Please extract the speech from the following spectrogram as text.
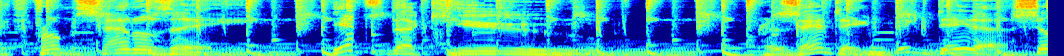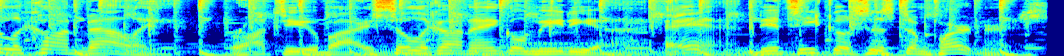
Live from San Jose, it's theCUBE. Presenting Big Data Silicon Valley. Brought to you by SiliconANGLE Media and its ecosystem partners.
